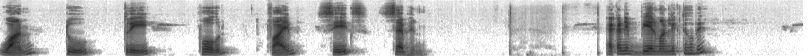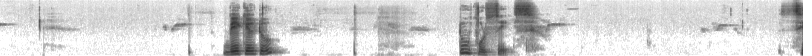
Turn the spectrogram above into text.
one two three four five six seven. এখানে বি এর মান লিখতে হবে। B equal to two four six C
